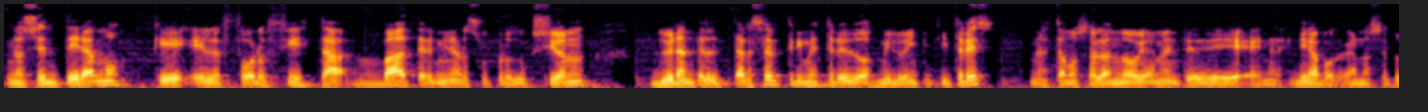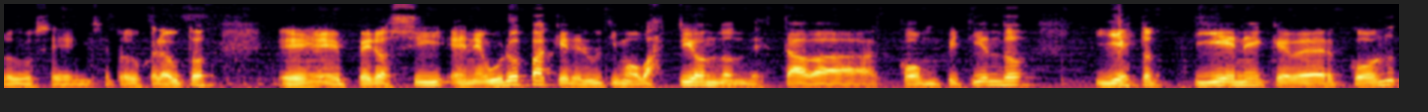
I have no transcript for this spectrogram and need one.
nos enteramos que el Ford Fiesta va a terminar su producción durante el tercer trimestre de 2023, no estamos hablando obviamente de en Argentina, porque acá no se produce ni se produjo el auto, eh, pero sí en Europa, que era el último bastión donde estaba compitiendo. Y esto tiene que ver con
